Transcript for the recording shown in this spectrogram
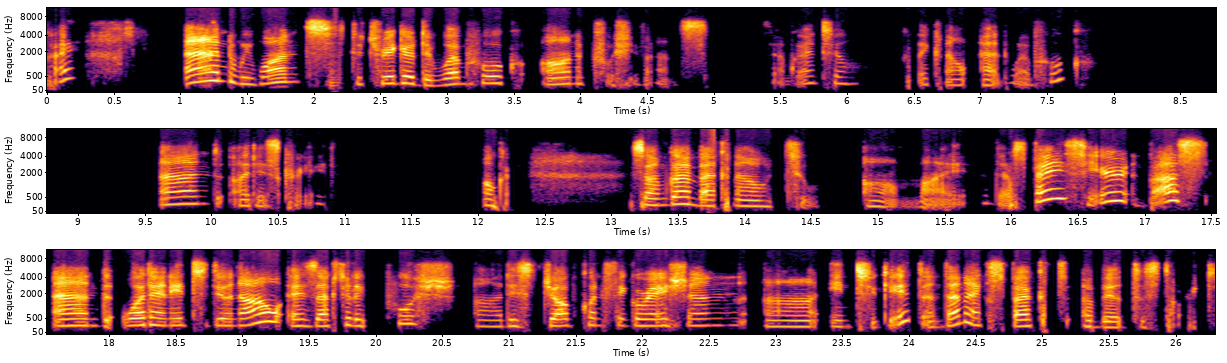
Okay, and we want to trigger the webhook on push events. So I'm going to click now add webhook and it is created. Okay, so I'm going back now to um, my dev space here in BAS. And what I need to do now is actually push uh, this job configuration uh, into Git, and then I expect a build to start.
